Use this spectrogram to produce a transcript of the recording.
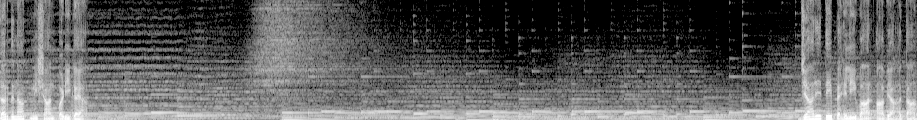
દર્દનાક નિશાન પડી ગયા. જ્યારે તે પહેલી વાર આવ્યા હતા,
